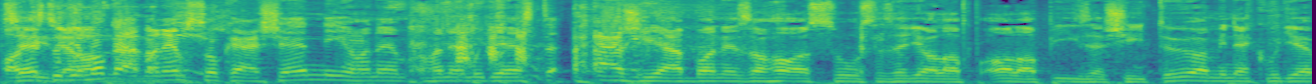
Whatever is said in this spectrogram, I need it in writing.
Szóval ezt ugye magában nem szokás enni, hanem, hanem ugye ezt Ázsiában ez a halszósz, ez egy alap, alap ízesítő, aminek ugye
